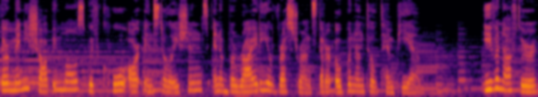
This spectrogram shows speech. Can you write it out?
there are many shopping malls with cool art installations and a variety of restaurants that are open until 10 p.m. Even after,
